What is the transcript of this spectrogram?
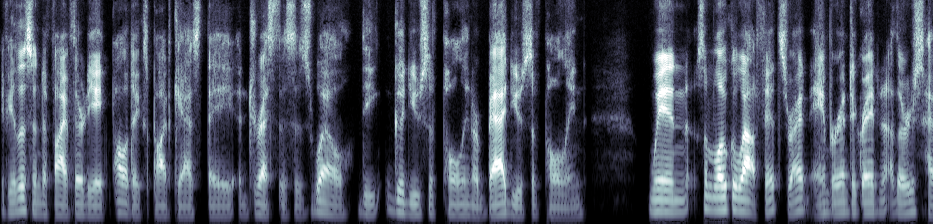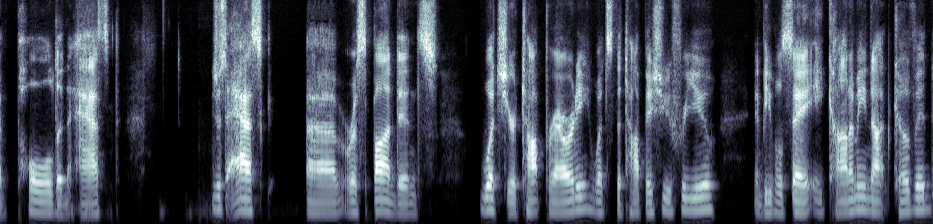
if you listen to 538 Politics podcast, they address this as well the good use of polling or bad use of polling. When some local outfits, right, Amber Integrated and others have polled and asked, just ask uh, respondents, what's your top priority? What's the top issue for you? and people say economy, not COVID,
